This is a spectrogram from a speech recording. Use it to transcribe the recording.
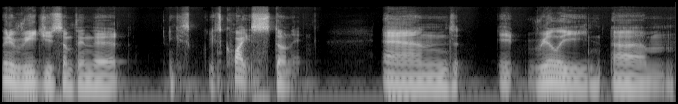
I'm going to read you something that is, is quite stunning, and it really um,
